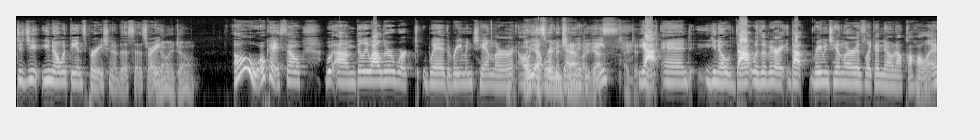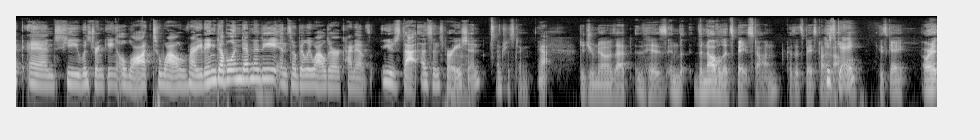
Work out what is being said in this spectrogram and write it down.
Did you you know what the inspiration of this is, right? No, I don't. Oh, okay. So um, Billy Wilder worked with Raymond Chandler on Oh, yes, Double Raymond Chandler. Indemnity. Yes, I did. Yeah, and you know that was a very that Raymond Chandler is like a known alcoholic, and he was drinking a lot while writing Double Indemnity, Mm-hmm. and so Billy Wilder kind of used that as inspiration. Interesting. Yeah. Did you know that his in the, the novel it's based on because it's based on a He's gay? He's gay, or uh,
